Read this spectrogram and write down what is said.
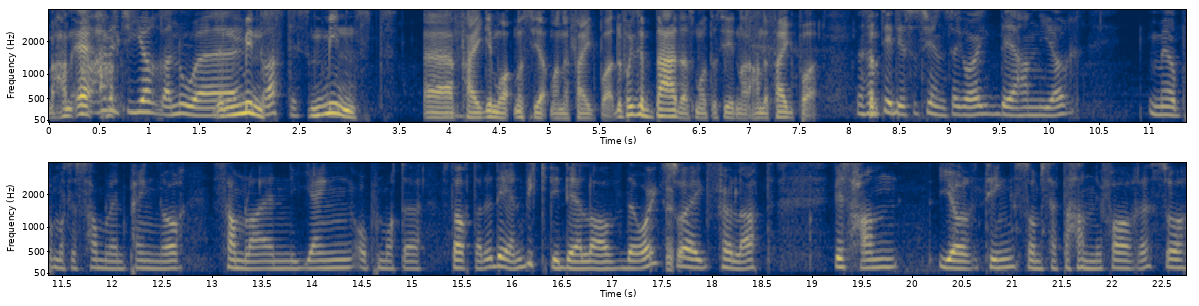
Men han er Han vil ikke gjøre noe minst, drastisk. minst eh, feige måten å si at man er feig på. Det er faktisk en badass måte å si når han er feig på. Men samtidig så synes jeg òg det han gjør med å på en måte samle inn penger, samle en gjeng og på en måte starte det, det er en viktig del av det òg. Så jeg føler at hvis han gjør ting som setter han i fare, så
